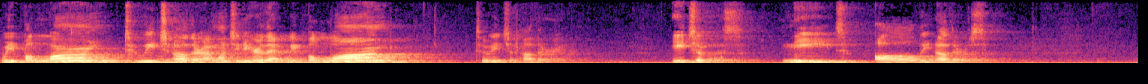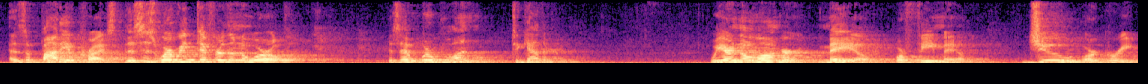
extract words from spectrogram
we belong to each other. I want you to hear that. We belong to each other. Each of us needs all the others. As a body of Christ, this is where we differ than the world, is that we're one together. We are no longer male or female, Jew or Greek.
